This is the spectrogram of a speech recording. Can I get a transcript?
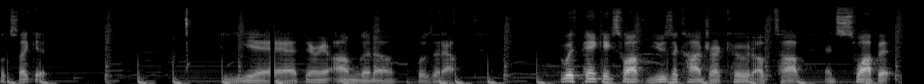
Looks like it. Yeah, Ethereum. I'm gonna close it out with Pancake Swap, use the contract code up top and swap it.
